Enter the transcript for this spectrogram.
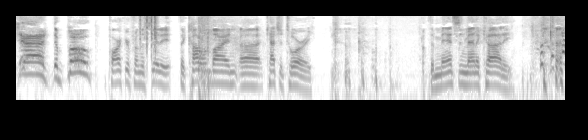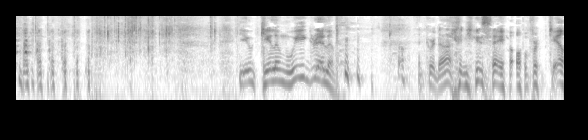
Shot the Pope. Parker from the city. The Columbine uh, Cacciatore. the Manson Manicotti. You kill him, we grill him. I think we're done. Can you say overkill?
